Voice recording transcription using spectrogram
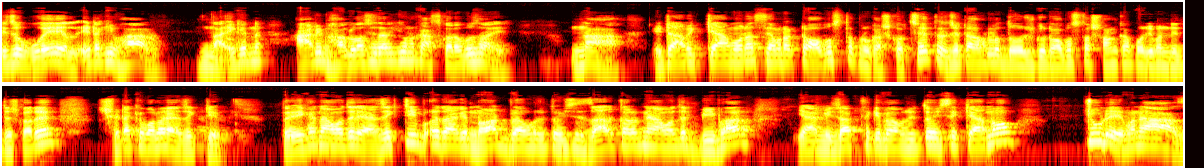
এই যে ওয়েল এটা কি ভার না, এখানে আমি ভালো আছি, তার কি কোনো কাজ করা বোঝায়? না, এটা আমি কেমন আছি আমার একটা অবস্থা প্রকাশ করছে, তো যেটা হলো দোষ গুণ অবস্থা সংখ্যা পরিমাণ নির্দেশ করে, সেটাকে বলা হয় অ্যাজেক্টিভ তো এখানে আমাদের অ্যাজেক্টিভ এর আগে নট ব্যবহৃত হয়েছে, যার কারণে আমাদের বিভার ইয়ামিজার থেকে ব্যবহৃত হয়েছে কেন? টুডে মানে আজ।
